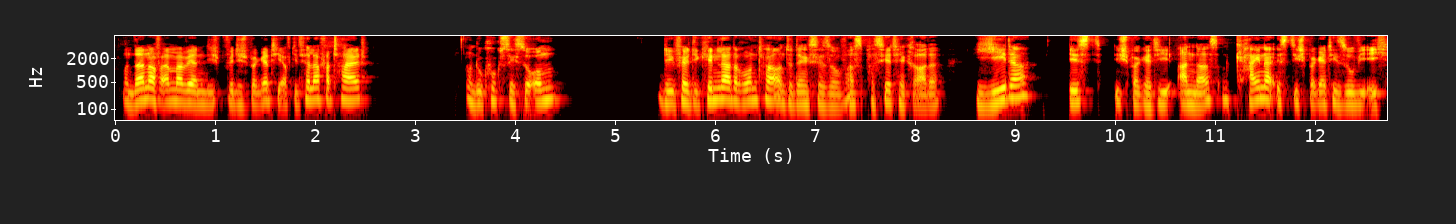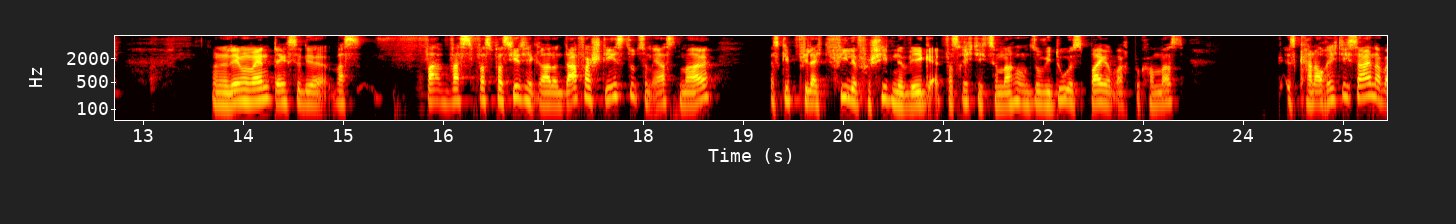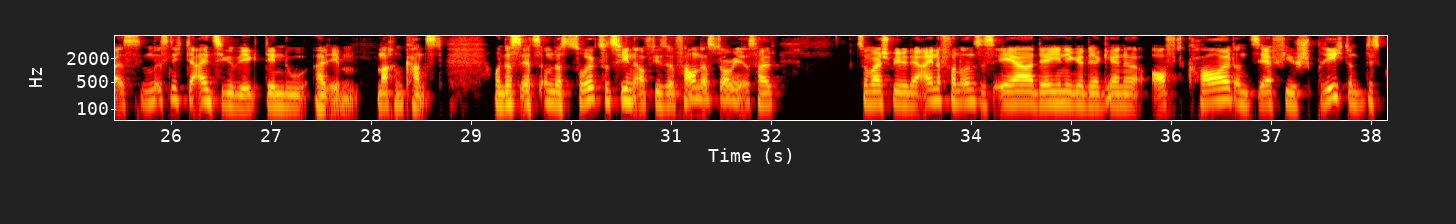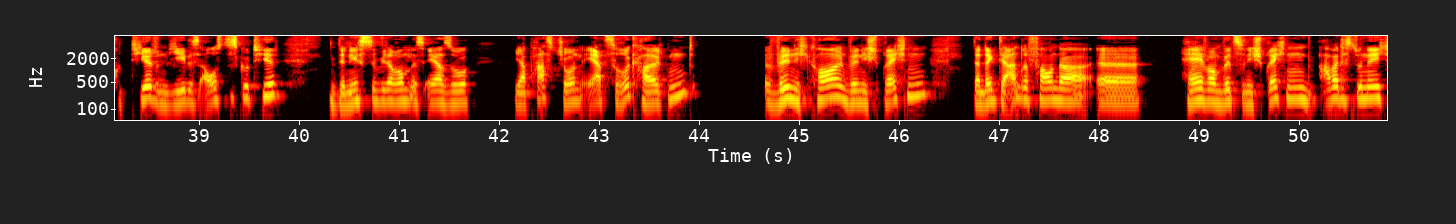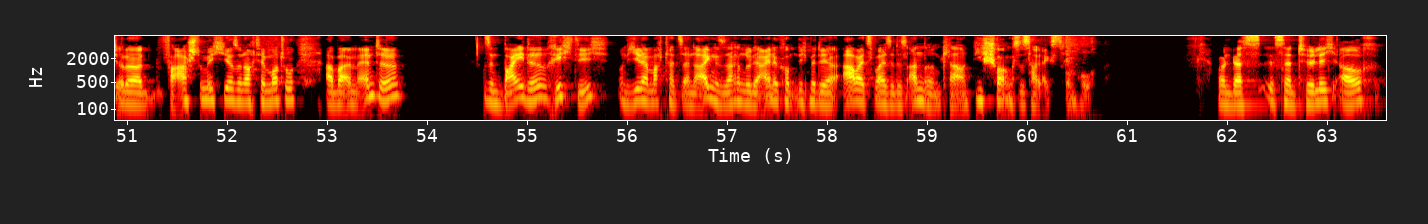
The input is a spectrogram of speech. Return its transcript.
Und dann auf einmal werden die, wird die Spaghetti auf die Teller verteilt und du guckst dich so um, dir fällt die Kinnlade runter und du denkst dir so, was passiert hier gerade? Jeder isst die Spaghetti anders und keiner isst die Spaghetti so wie ich. Und in dem Moment denkst du dir, was, was, was passiert hier gerade? Und da verstehst du zum ersten Mal, es gibt vielleicht viele verschiedene Wege, etwas richtig zu machen und so wie du es beigebracht bekommen hast, es kann auch richtig sein, aber es ist nicht der einzige Weg, den du halt eben machen kannst. Und das jetzt, um das zurückzuziehen auf diese Founder-Story, ist halt zum Beispiel der eine von uns ist eher derjenige, der gerne oft callt und sehr viel spricht und diskutiert und jedes ausdiskutiert. Und der nächste wiederum ist eher so, ja, passt schon, eher zurückhaltend, will nicht callen, will nicht sprechen. Dann denkt der andere Founder, äh, hey, warum willst du nicht sprechen? Arbeitest du nicht oder verarschst du mich hier so nach dem Motto? Aber im Ende sind beide richtig und jeder macht halt seine eigene Sache, nur der eine kommt nicht mit der Arbeitsweise des anderen klar und die Chance ist halt extrem hoch. Und das ist natürlich auch,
